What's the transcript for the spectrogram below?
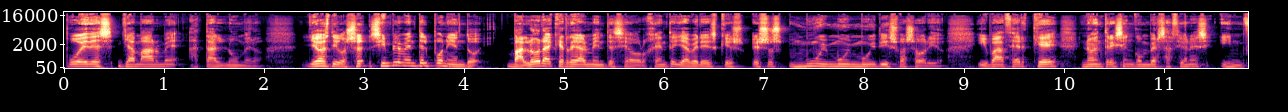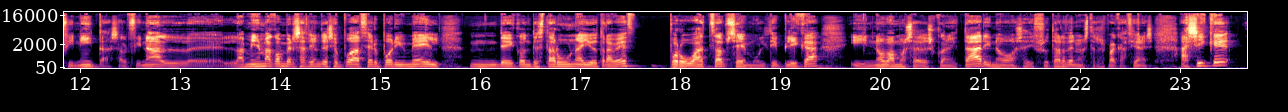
puedes llamarme a tal número. Yo os digo, simplemente el poniendo valora que realmente sea urgente, ya veréis que eso es muy, muy, muy disuasorio y va a hacer que no entréis en conversaciones infinitas. Al final, eh, la misma conversación que se puede hacer por email mm, de contestar una y otra vez, por WhatsApp se multiplica y no vamos a desconectar y no vamos a disfrutar de nuestras vacaciones. Así que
